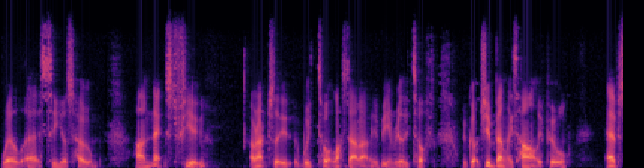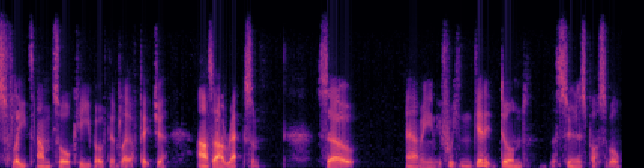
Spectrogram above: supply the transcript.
will uh, see us home. Our next few are actually, we talked last time about it being really tough. We've got Jim Bentley's Hartlepool, Ebbsfleet and Torquay both in playoff picture, as are Wrexham. So, I mean, if we can get it done as soon as possible,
